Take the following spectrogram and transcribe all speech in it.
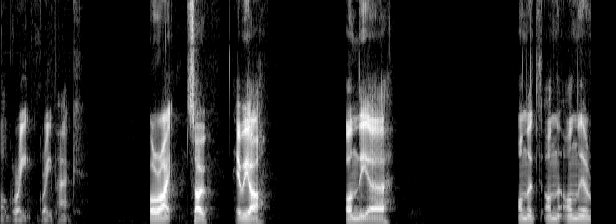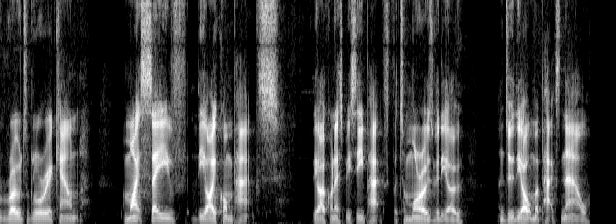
Not great, great pack. All right, so here we are on the uh, on the on the, on the Road to Glory account. I might save the icon packs, the icon SBC packs for tomorrow's video, and do the ultimate packs now.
